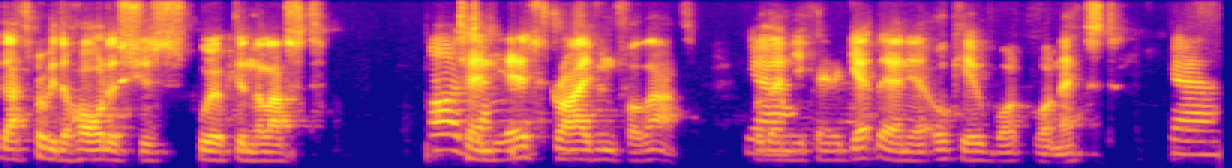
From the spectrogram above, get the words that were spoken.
That's probably the hardest she's worked in the last ten definitely. years, striving for that. Yeah. But then you kind of get there and you're okay. What what next? Yeah,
